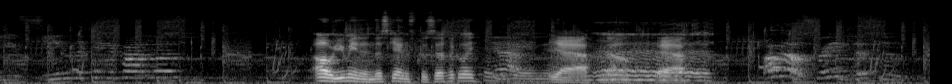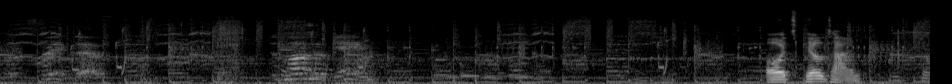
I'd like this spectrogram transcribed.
you seen the King of Cosmos? Oh, you mean in this game specifically? Yeah. the game, Yeah, no, yeah. Oh, it's pill time. It's kill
